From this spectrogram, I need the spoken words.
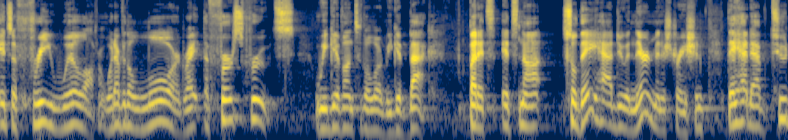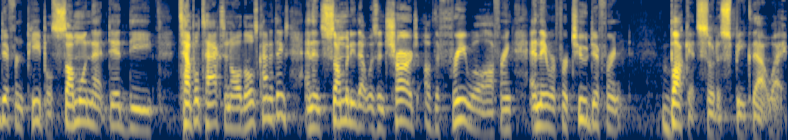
it's a free will offering. Whatever the Lord, right? The first fruits we give unto the Lord, we give back. But it's it's not so they had to in their administration they had to have two different people someone that did the temple tax and all those kind of things and then somebody that was in charge of the free will offering and they were for two different buckets so to speak that way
